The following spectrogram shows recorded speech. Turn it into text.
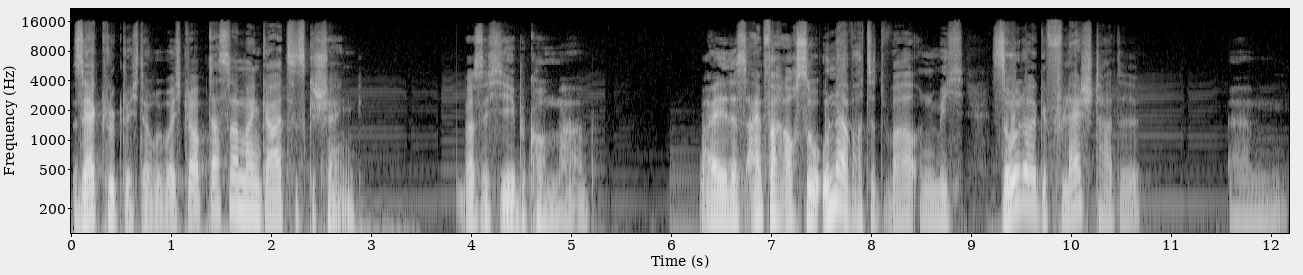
sehr glücklich darüber. Ich glaube, das war mein geilstes Geschenk, was ich je bekommen habe. Weil das einfach auch so unerwartet war und mich so doll geflasht hatte. Ähm,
